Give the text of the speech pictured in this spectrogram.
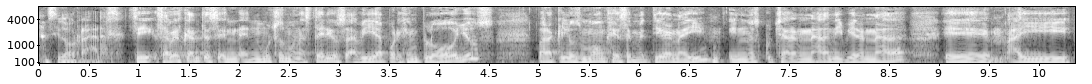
han sido raras. Sí, sabes que antes en, muchos monasterios había, por ejemplo, hoyos para que los monjes se metieran ahí y no escucharan nada ni vieran nada. Eh, hay,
